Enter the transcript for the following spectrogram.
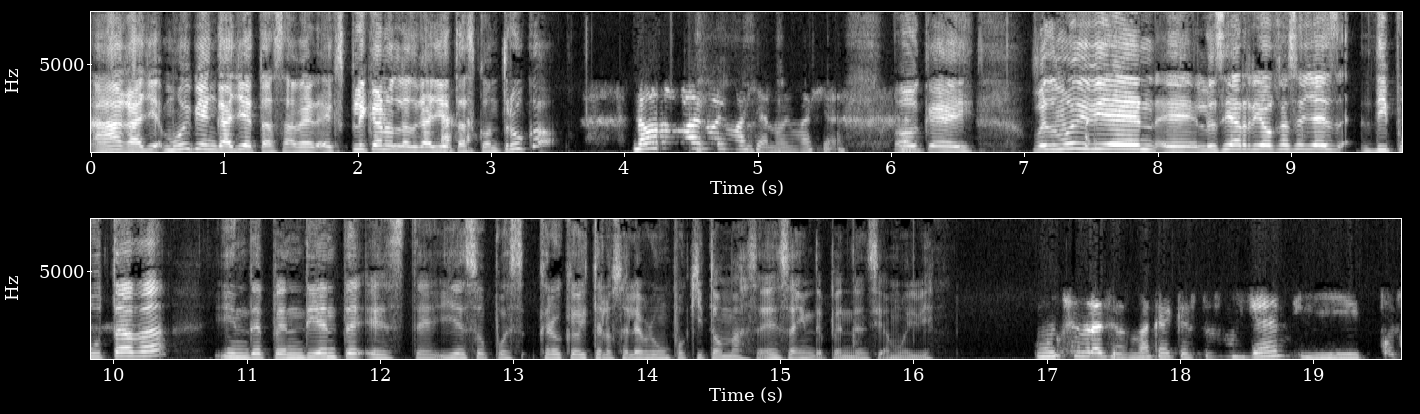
ah, galle muy bien, galletas. A ver, explícanos las galletas, ¿con truco? No, no, no hay magia, no hay magia. Ok, pues muy bien, eh, Lucía Riojas, ella es diputada independiente, este, y eso pues creo que hoy te lo celebro un poquito más, ¿eh? esa independencia, muy bien. Muchas gracias, Maca, y que estés muy bien. Y pues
